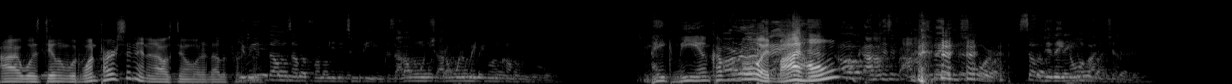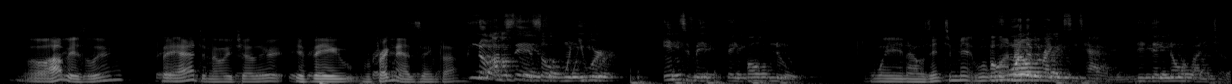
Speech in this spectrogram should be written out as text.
I was dealing with one person and then I was dealing with another person. Give me a thumbs up if I'm getting too deep, because I don't want you. I don't want to make you uncomfortable. Make me uncomfortable right, in my home? Okay, I'm just, I'm just making sure. So, did they know about each other? Well, obviously, they had to know each other if they were pregnant at the same time. No, I'm saying so. When you were intimate, they both knew. When I was intimate, w- Before when the pregnancies happened, did they know about each other?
